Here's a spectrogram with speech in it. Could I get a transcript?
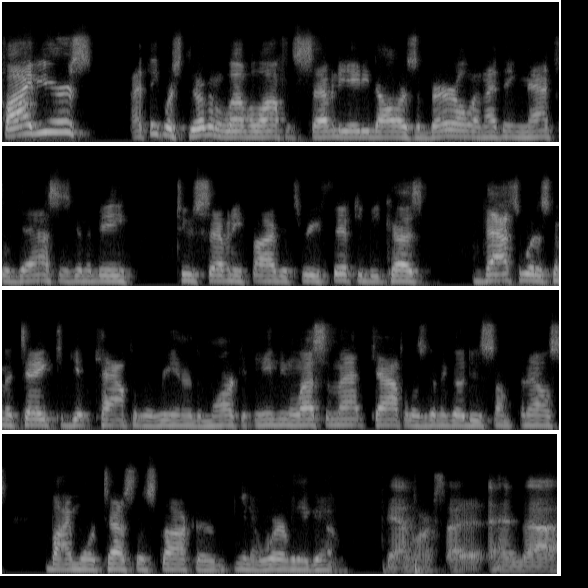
Five years, I think we're still going to level off at 70, 80 dollars a barrel, and I think natural gas is going to be 275 to 350 because that's what it's going to take to get capital to re-enter the market. Anything less than that, capital is going to go do something else, buy more Tesla stock or you know wherever they go. Yeah, I'm more excited. And uh,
